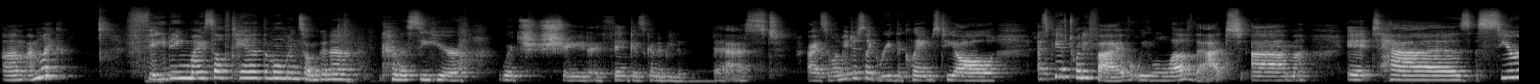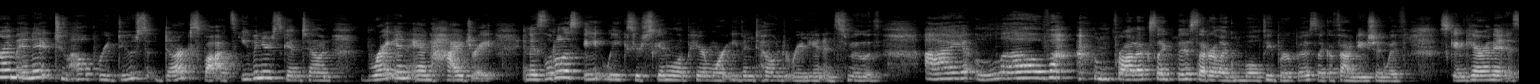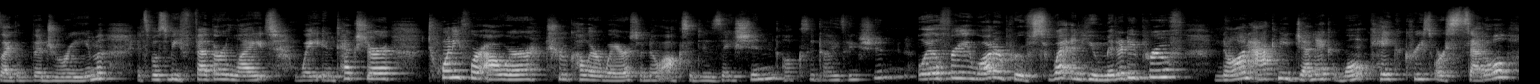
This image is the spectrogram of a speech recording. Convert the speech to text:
Um, I'm like fading my self-tan at the moment, so I'm gonna kind of see here which shade I think is gonna be the best. All right, so let me just like read the claims to y'all. SPF 25, we love that. Um, it has serum in it to help reduce dark spots, even your skin tone, brighten and hydrate. In as little as eight weeks, your skin will appear more even toned, radiant, and smooth. I love products like this that are like multi-purpose, like a foundation with skincare in it is like the dream. It's supposed to be feather light, weight and texture, 24 hour true color wear, so no oxidization, oxidization. Oil-free, waterproof, sweat and humidity proof, non-acnegenic, won't cake, crease, or settle.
